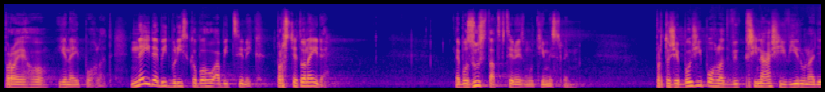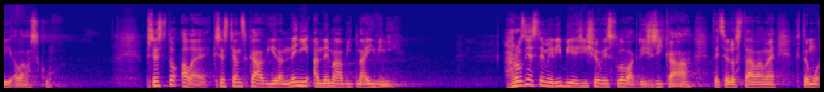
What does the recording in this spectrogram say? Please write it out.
Pro jeho jiný pohled. Nejde být blízko Bohu a být cynik. Prostě to nejde. Nebo zůstat v cynismu, tím myslím. Protože boží pohled přináší víru, naději a lásku. Přesto ale křesťanská víra není a nemá být naivní. Hrozně se mi líbí Ježíšovi slova, když říká, teď se dostáváme k tomu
